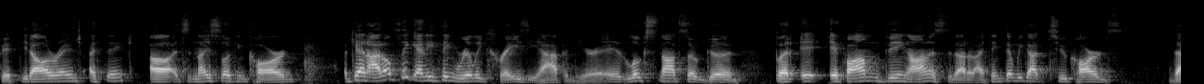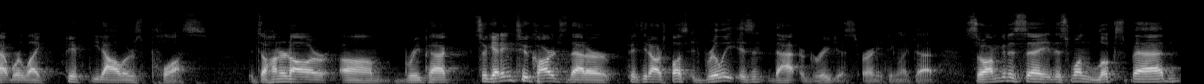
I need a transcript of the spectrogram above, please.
$50 range, I think. Uh, it's a nice looking card. Again, I don't think anything really crazy happened here. It looks not so good. But it, if I'm being honest about it, I think that we got two cards that were like $50 plus. It's a $100 um, repack. So getting two cards that are $50 plus, it really isn't that egregious or anything like that. So I'm going to say this one looks bad,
